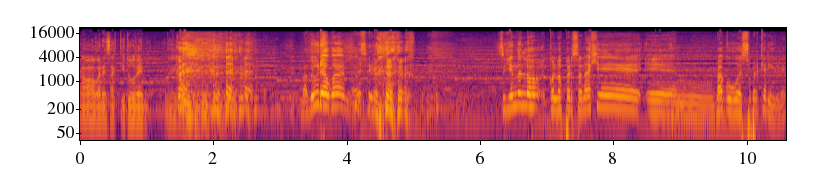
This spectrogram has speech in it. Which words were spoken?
No, con esa actitud de. Madura, weón. Siguiendo en lo- con los personajes, eh, Bakugo es súper querible.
